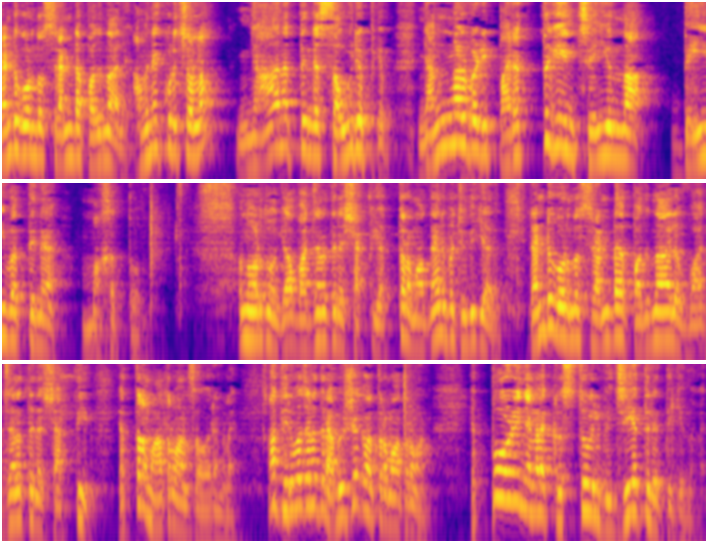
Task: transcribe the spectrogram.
രണ്ട് കോർന്തോസ് രണ്ട് പതിനാല്. അവനെക്കുറിച്ചുള്ള ജ്ഞാനത്തിന്റെ സൗരഭ്യം ഞങ്ങൾ വഴി പരത്തുകയും ചെയ്യുന്ന ദൈവത്തിന് മഹത്വം. ഒന്ന് ഓർത്ത് നോക്കി ആ വചനത്തിന്റെ ശക്തി എത്ര മാത്രം ഞാനിപ്പോൾ ചിന്തിക്കുകയാണ്. രണ്ട് കോർന്നസ് രണ്ട് പതിനാല് വചനത്തിന്റെ ശക്തി എത്ര മാത്രമാണ് സഹോദരങ്ങളെ ആ തിരുവചനത്തിന്റെ അഭിഷേകം എത്ര മാത്രമാണ്. എപ്പോഴും ഞങ്ങളെ ക്രിസ്തുവിൽ വിജയത്തിലെത്തിക്കുന്നവൻ.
